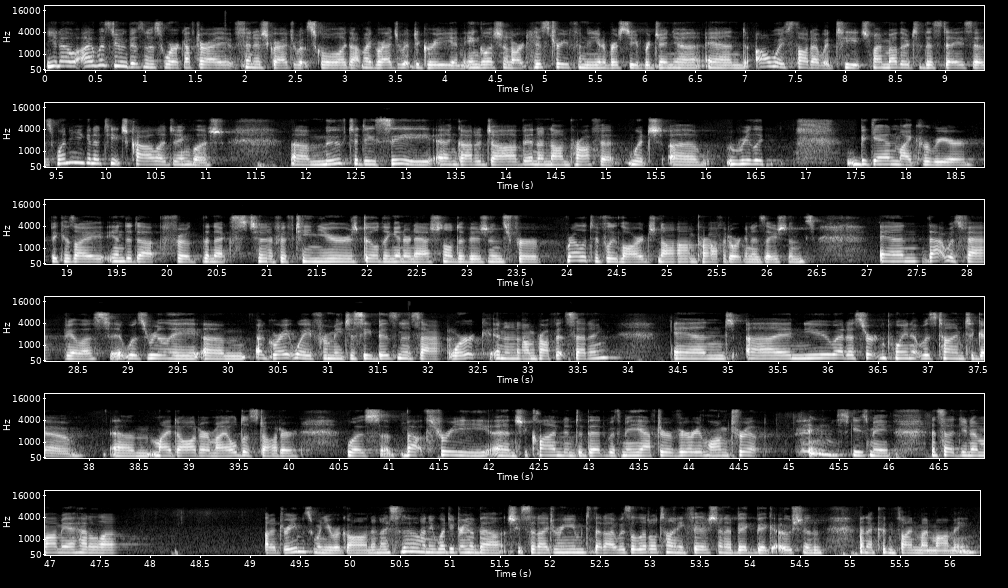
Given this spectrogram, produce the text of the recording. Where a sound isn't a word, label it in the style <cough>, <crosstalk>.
you know, I was doing business work after I finished graduate school. I got my graduate degree in English and art history from the University of Virginia and always thought I would teach. My mother to this day says, When are you going to teach college English? Um, moved to DC and got a job in a nonprofit, which uh, really began my career because I ended up for the next 10 or 15 years building international divisions for relatively large nonprofit organizations. And that was fabulous. It was really um, a great way for me to see business at work in a nonprofit setting. And I knew at a certain point it was time to go. Um, my daughter, my oldest daughter, was about three, and she climbed into bed with me after a very long trip <clears throat> excuse me, and said, You know, mommy, I had a lot of dreams when you were gone. And I said, Oh, honey, what did you dream about? She said, I dreamed that I was a little tiny fish in a big, big ocean and I couldn't find my mommy.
